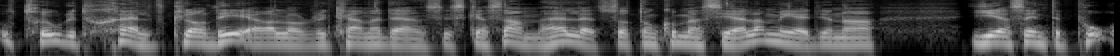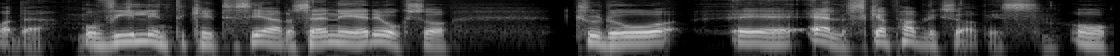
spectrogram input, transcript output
otroligt självklar del av det kanadensiska samhället så att de kommersiella medierna ger sig inte på det och vill inte kritisera det. Sen är det också Trudeau Eh, älskar public service. Och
